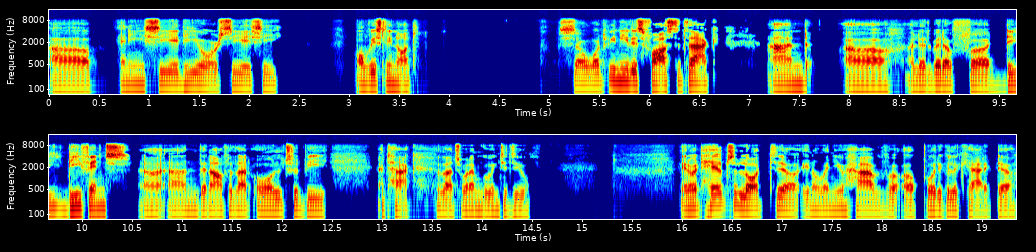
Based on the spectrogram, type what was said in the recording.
uh, any CAD or CAC. Obviously not. So what we need is fast attack and uh, a little bit of uh, de defense. Uh, and then after that, all should be attack. So that's what I'm going to do. You know, it helps a lot, you know, when you have a particular character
